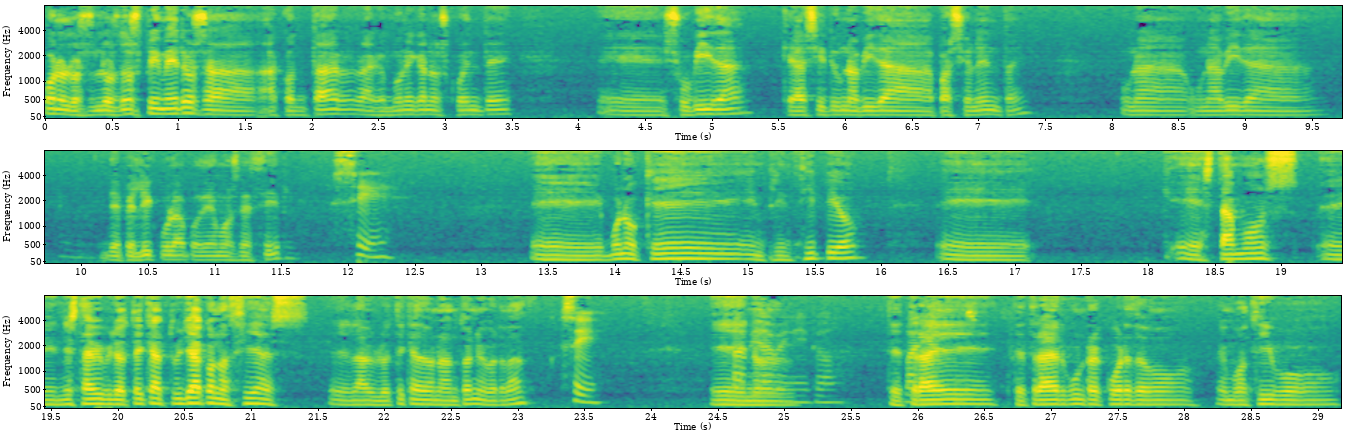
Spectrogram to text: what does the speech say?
bueno, los, los dos primeros a, a, contar, a que Mónica nos cuente eh, su vida, que ha sido una vida apasionante, una, una vida de película, podríamos decir. Sí. Eh, bueno, que en principio eh, estamos en esta biblioteca. Tú ya conocías eh, la biblioteca de Don Antonio, ¿verdad? Sí. Eh, Había no- venido ¿te, trae. ¿Te trae algún recuerdo emotivo,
